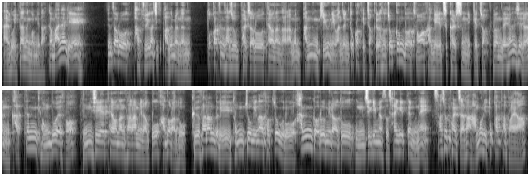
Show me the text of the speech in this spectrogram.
알고 있다는 겁니다. 그러니까 만약에 진짜로 다 2시간씩 받으면은 똑같은 사주팔자로 태어난 사람은 받는 기운이 완전히 똑같겠죠. 그래서 조금 더 정확하게 예측할 수는 있겠죠. 그런데 현실은 같은 경도에서 동시에 태어난 사람이라고 하더라도 그 사람들이 동쪽이나 서쪽으로 한 걸음이라도 움직이면서 살기 때문에 사주팔자가 아무리 똑같아 봐야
